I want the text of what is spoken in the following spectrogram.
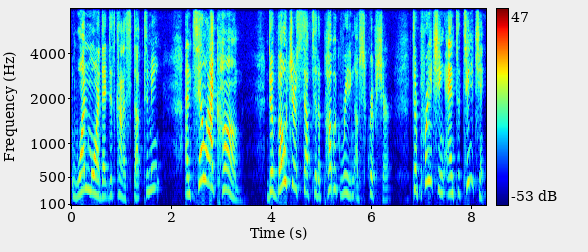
one more that just kind of stuck to me. Until I come, devote yourself to the public reading of Scripture, to preaching and to teaching.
